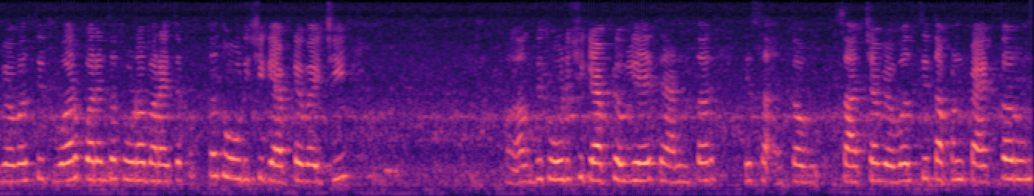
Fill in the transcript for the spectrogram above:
व्यवस्थित वरपर्यंत थोडं भरायचं. फक्त थोडीशी गॅप ठेवायची. अगदी थोडीशी गॅप ठेवली आहे. त्यानंतर हे सा साच्या व्यवस्थित आपण पॅक करून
